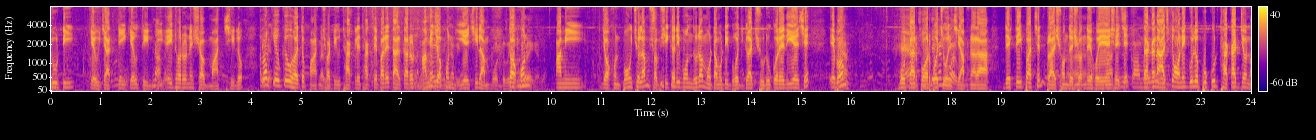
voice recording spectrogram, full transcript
দুটি কেউ চারটি কেউ তিনটি। এই ধরনের সব মাছ ছিল। আবার কেউ কেউ হয়তো পাঁচ ছটিও থাকলে থাকতে পারে তার কারণ আমি যখন গিয়েছিলাম তখন আমি যখন পৌঁছলাম সব শিকারী বন্ধুরা মোটামুটি গোছগাছ শুরু করে দিয়েছে এবং ওটার হ্যাঁ, পর্ব চলছে। আপনারা দেখতেই পাচ্ছেন প্রায় সন্ধে হ্যাঁ, সন্ধে হয়ে এসেছে। তার কারণে আজকে অনেকগুলো পুকুর থাকার জন্য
